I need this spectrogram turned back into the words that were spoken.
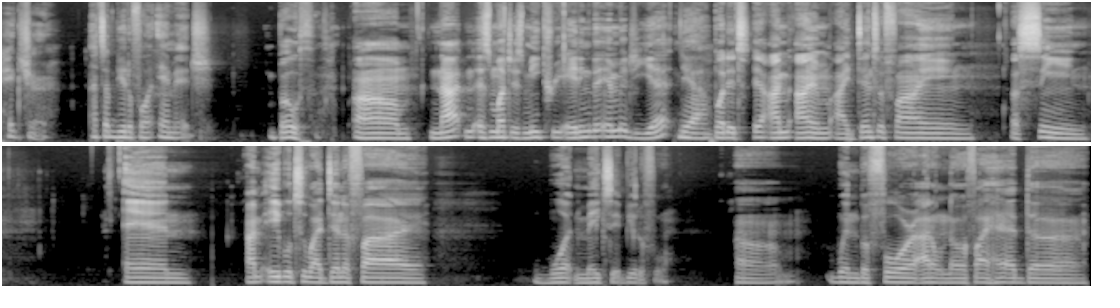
picture. That's a beautiful image. Both. Um, not as much as me creating the image yet, Yeah. but it's I'm I'm identifying a scene and I'm able to identify what makes it beautiful. Um when before I don't know if I had the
